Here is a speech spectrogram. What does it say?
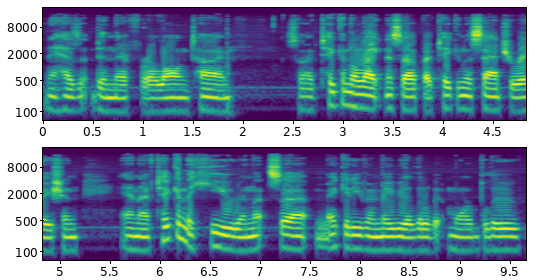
and it hasn't been there for a long time. So I've taken the lightness up, I've taken the saturation, and I've taken the hue, and let's uh, make it even maybe a little bit more blue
